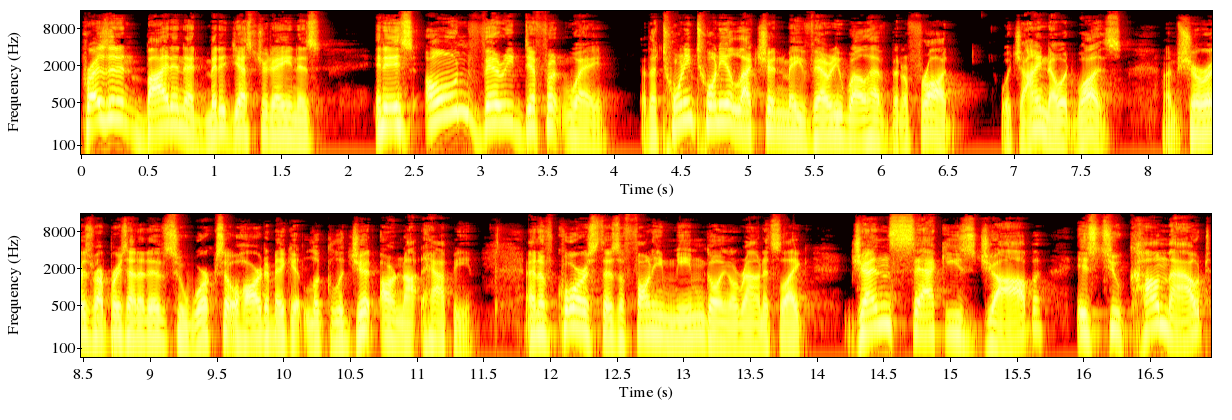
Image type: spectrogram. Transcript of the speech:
President Biden admitted yesterday in his in his own very different way that the 2020 election may very well have been a fraud, which I know it was. I'm sure his representatives who work so hard to make it look legit are not happy. And of course, there's a funny meme going around. It's like Jen Psaki's job is to come out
